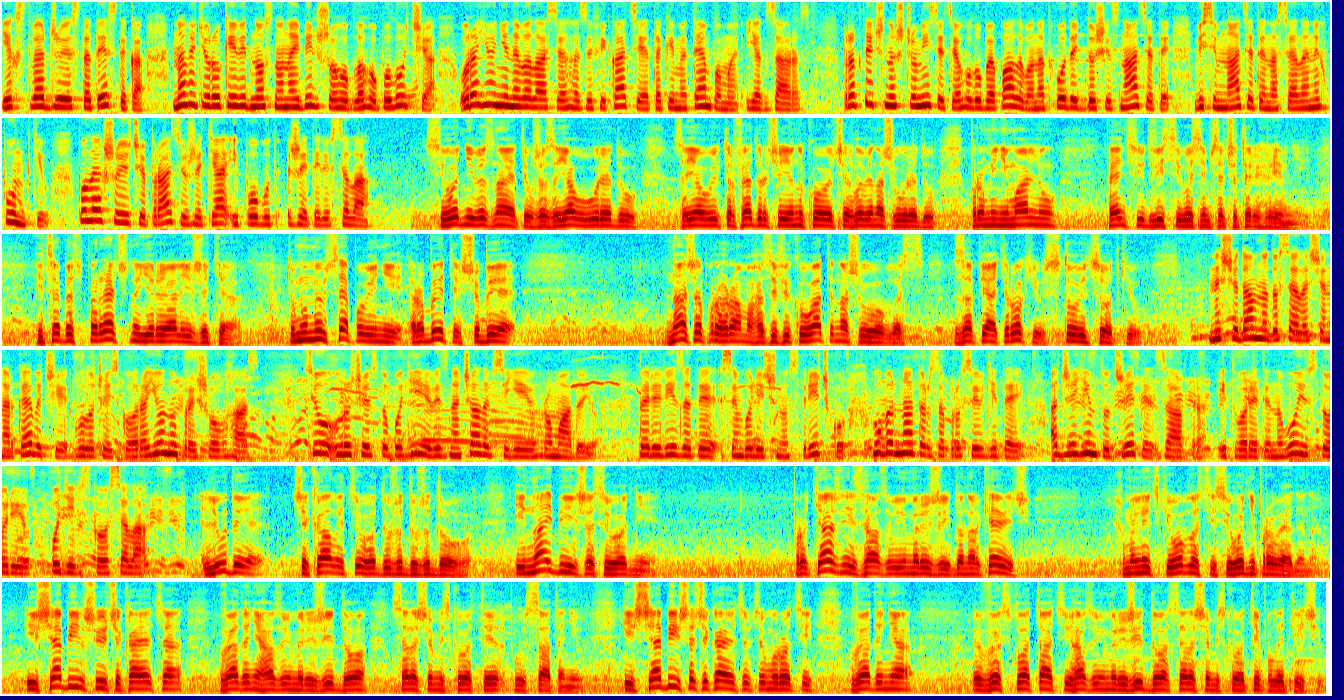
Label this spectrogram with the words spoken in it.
Як стверджує статистика, навіть у роки відносно найбільшого благополуччя у районі не велася газифікація такими темпами, як зараз. Практично щомісяця голубе паливо надходить до 16-18 населених пунктів, полегшуючи працю, життя і побут жителів села. Сьогодні ви знаєте вже заяву уряду, заяву Віктора Федоровича Януковича, глави нашого уряду, про мінімальну пенсію 284 гривні. І це безперечно є реалії життя. Тому ми все повинні робити, щоб наша програма газифікувати нашу область за 5 років 100%. Нещодавно до селища Наркевичі Волочиського району прийшов газ. Цю урочисту подію відзначали всією громадою. Перерізати символічну стрічку губернатор запросив дітей, адже їм тут жити завтра і творити нову історію подільського села. Люди чекали цього дуже-дуже довго. І найбільше сьогодні протяжність газової мережі до Наркевич Хмельницької області сьогодні проведена. І ще більшою чекається введення газової мережі до селища міського типу Сатанів. І ще більше чекається в цьому році введення в експлуатацію газової мережі до селища міського типу Летичів.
